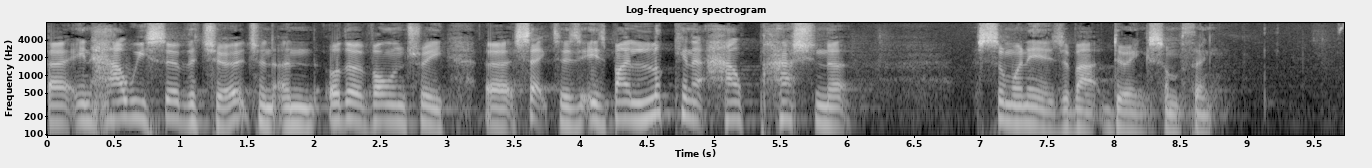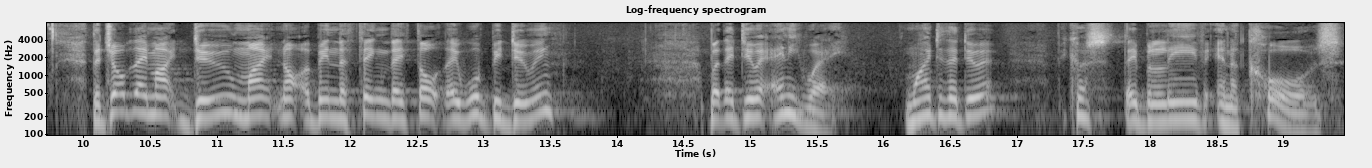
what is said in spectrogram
uh, in how we serve the church and, and other voluntary uh, sectors is by looking at how passionate someone is about doing something. The job they might do might not have been the thing they thought they would be doing, but they do it anyway. Why do they do it? Because they believe in a cause.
